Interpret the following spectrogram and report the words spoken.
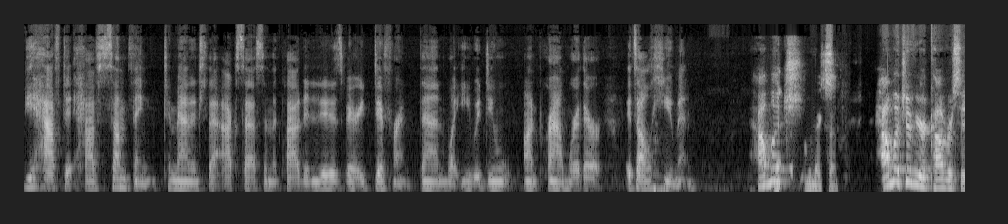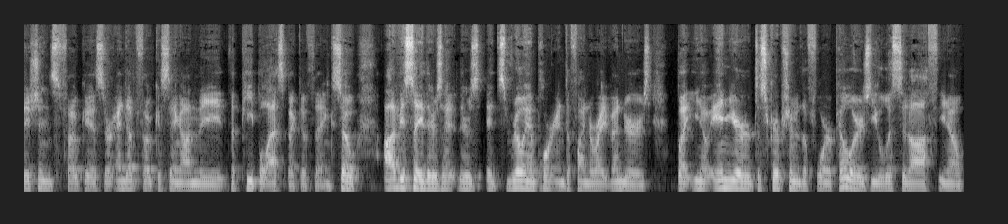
you have to have something to manage the access in the cloud and it is very different than what you would do on prem where they're it's all human how much that makes sense. How much of your conversations focus or end up focusing on the the people aspect of things? So obviously there's a there's it's really important to find the right vendors, but you know in your description of the four pillars you listed off, you know,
